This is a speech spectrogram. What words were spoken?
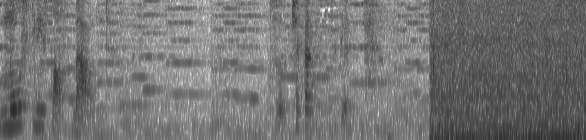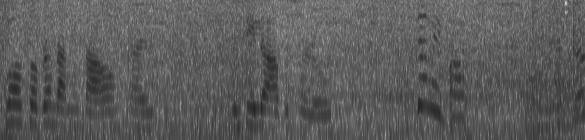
mostly soft-bound. So, check out this clip. Wow, sobrang daming tao, guys. Yung pila abot sa road. Kaya may bus. Let's go!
